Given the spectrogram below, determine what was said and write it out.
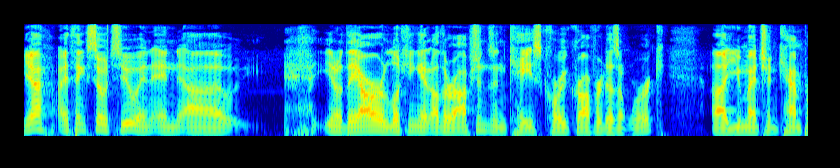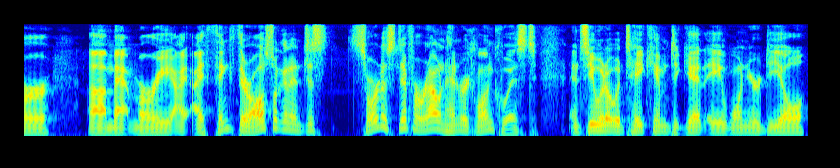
Yeah, I think so too. And and uh, you know they are looking at other options in case Corey Crawford doesn't work. Uh, you mentioned Kuemper, uh, Matt Murray. I, I think they're also going to just sort of sniff around Henrik Lundqvist and see what it would take him to get a one year deal.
